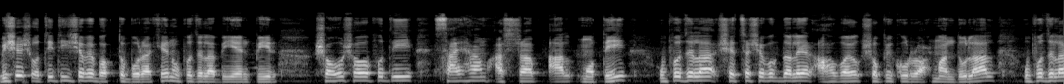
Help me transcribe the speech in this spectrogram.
বিশেষ অতিথি হিসেবে বক্তব্য রাখেন উপজেলা বিএনপির সহসভাপতি সাইহাম আশরাফ আল মতি উপজেলা স্বেচ্ছাসেবক দলের আহ্বায়ক শফিকুর রহমান দুলাল, উপজেলা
